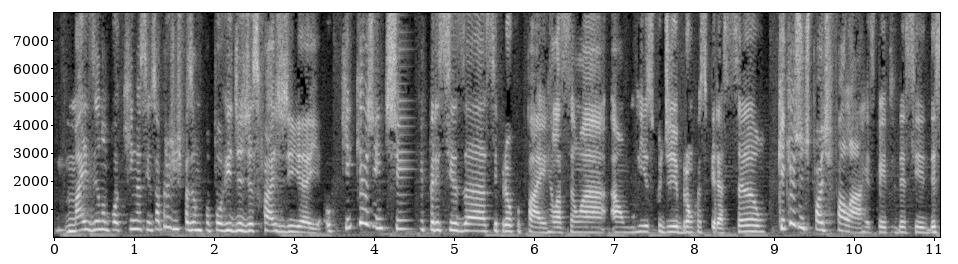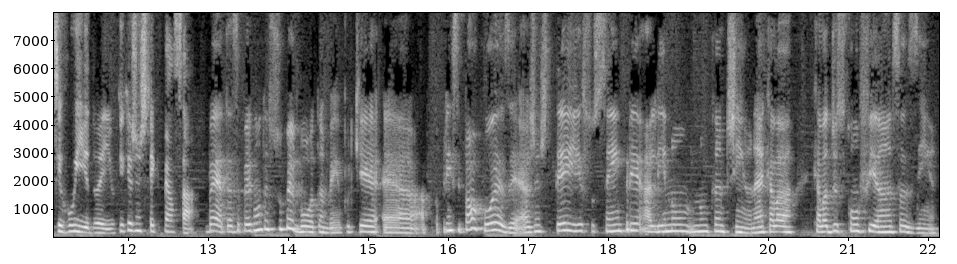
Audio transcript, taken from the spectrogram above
mais indo um pouquinho assim, só pra gente fazer um poporri de disfagia aí, o que que a gente precisa se preocupar em relação a, a um risco de broncoaspiração? O que que a gente pode falar a respeito desse, desse ruído aí? O que que a gente tem que pensar? Beta, essa pergunta é super boa também, porque é, a principal coisa é a gente ter isso sempre ali num, num cantinho, né? Aquela, aquela desconfiançazinha.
